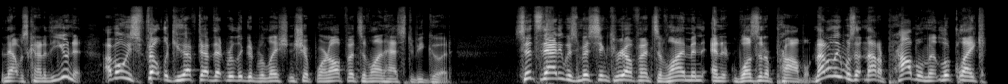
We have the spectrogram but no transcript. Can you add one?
and that was kind of the unit. I've always felt like you have to have that really good relationship where an offensive line has to be good. Cincinnati was missing three offensive linemen, and it wasn't a problem. Not only was it not a problem, it looked like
